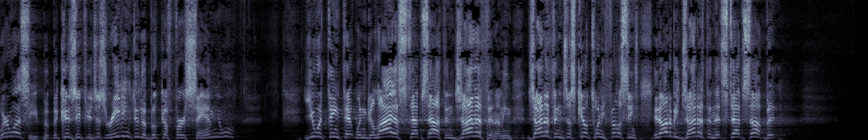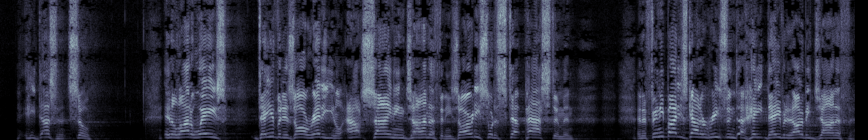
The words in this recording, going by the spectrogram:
where was he? But because if you're just reading through the book of First Samuel, you would think that when Goliath steps out, then Jonathan, I mean, Jonathan just killed 20 Philistines. It ought to be Jonathan that steps up, but he doesn't. So, in a lot of ways, David is already, you know, outshining Jonathan. He's already sort of stepped past him. And, and if anybody's got a reason to hate David, it ought to be Jonathan.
